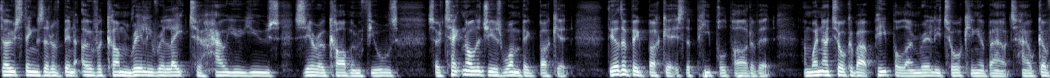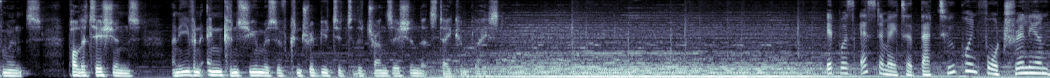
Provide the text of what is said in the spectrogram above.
those things that have been overcome really relate to how you use zero carbon fuels. So, technology is one big bucket. The other big bucket is the people part of it. And when I talk about people, I'm really talking about how governments, politicians, and even end consumers have contributed to the transition that's taken place. It was estimated that $2.4 trillion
